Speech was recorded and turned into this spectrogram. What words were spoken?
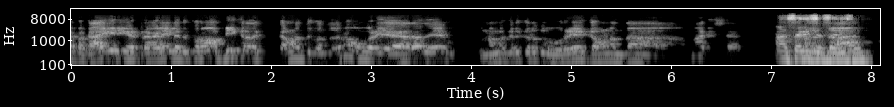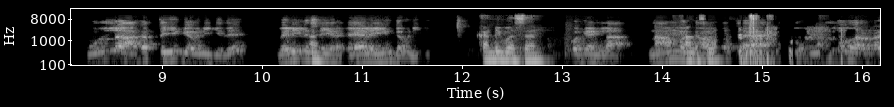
இப்ப காய்கறி வெட்டுற வேலையில இருக்கிறோம் அப்படிங்கறது கவனத்துக்கு வந்ததுன்னா உங்களுடைய அதாவது நமக்கு இருக்கிறது ஒரே கவனம் தான் மாறி சார். சரி சார் உள்ள அகத்தையும் கவனிக்குது வெளியில. செய்யற வேலையும் கவனிக்குது. கண்டிப்பா சார். ஓகேங்களா? நாம. கவனத்தை உள்ள வர்ற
